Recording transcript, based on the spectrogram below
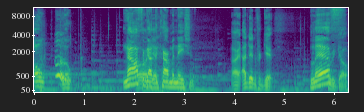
Oh nope. Now I Oh, I forgot the combination. All right, I didn't forget. Left. Here we go.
